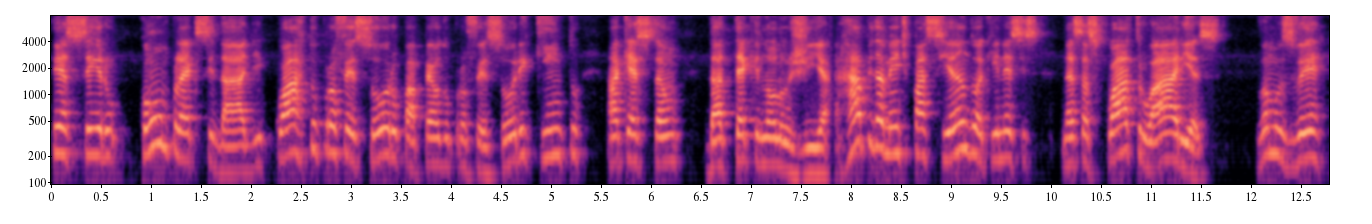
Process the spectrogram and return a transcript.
Terceiro, complexidade, quarto, professor, o papel do professor, e quinto, a questão da tecnologia. Rapidamente passeando aqui nesses, nessas quatro áreas, vamos ver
